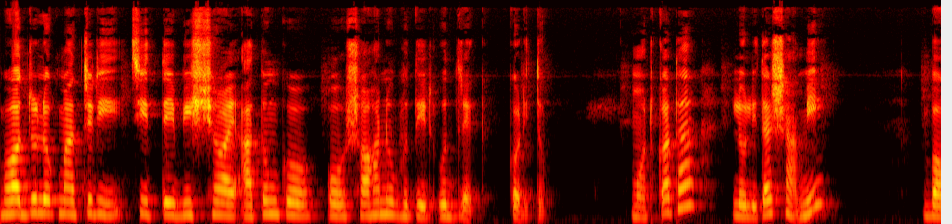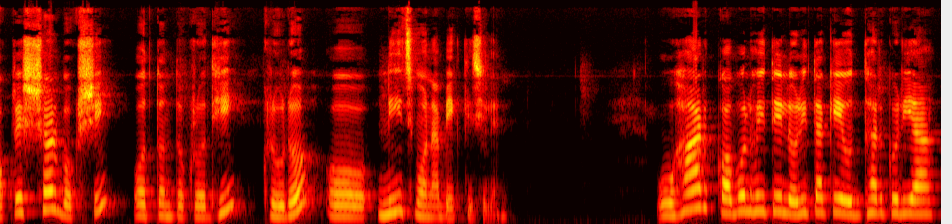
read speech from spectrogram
ভদ্রলোক মাত্রেরই চিত্তে বিস্ময়, আতঙ্ক ও সহানুভূতির উদ্রেক করিত। মোট কথা, ললিতার স্বামী বক্রেশ্বর বক্সী, অত্যন্ত ক্রোধী, ক্রূর ও নিজ মনা ব্যক্তি ছিলেন। উহার কবল হইতে ললিতাকে উদ্ধার করিয়া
